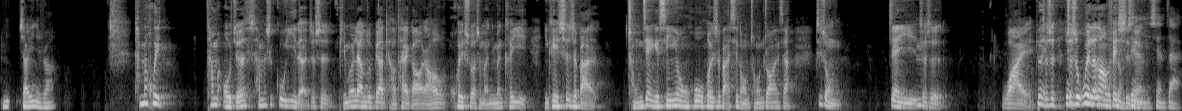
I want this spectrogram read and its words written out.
你小易你说他们会，他们我觉得他们是故意的，就是屏幕亮度不要调太高，然后会说什么，你们可以，你可以试着把重建一个新用户，或者是把系统重装一下，这种建议就是 why，、对，就是就是为了浪费时间。现在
